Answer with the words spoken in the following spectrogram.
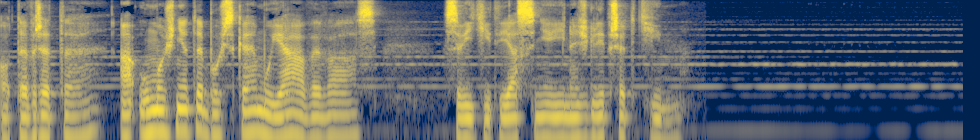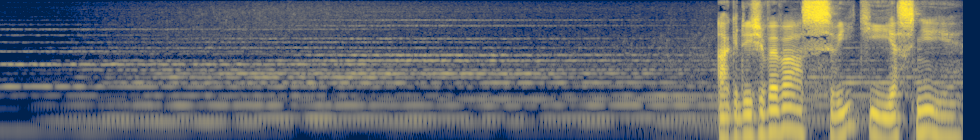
Otevřete a umožněte božskému já ve vás svítit jasněji než kdy předtím. A když ve vás svítí jasněji,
